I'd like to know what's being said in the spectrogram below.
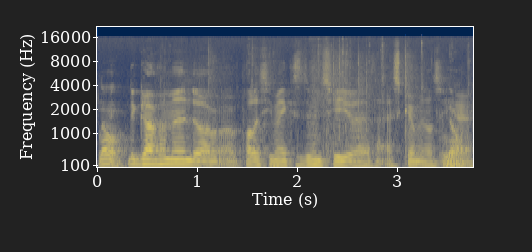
no. The government or, or policymakers don't see you as, as criminals No. here.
